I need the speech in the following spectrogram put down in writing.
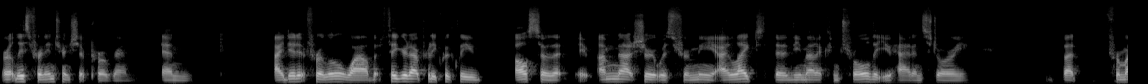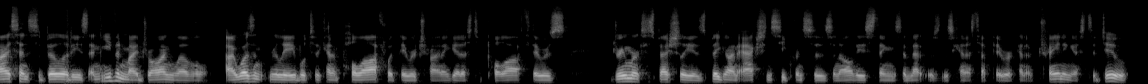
or at least for an internship program. And I did it for a little while, but figured out pretty quickly also that it, I'm not sure it was for me. I liked the the amount of control that you had in story, but for my sensibilities and even my drawing level, I wasn't really able to kind of pull off what they were trying to get us to pull off. There was DreamWorks especially is big on action sequences and all these things, and that was this kind of stuff they were kind of training us to do.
